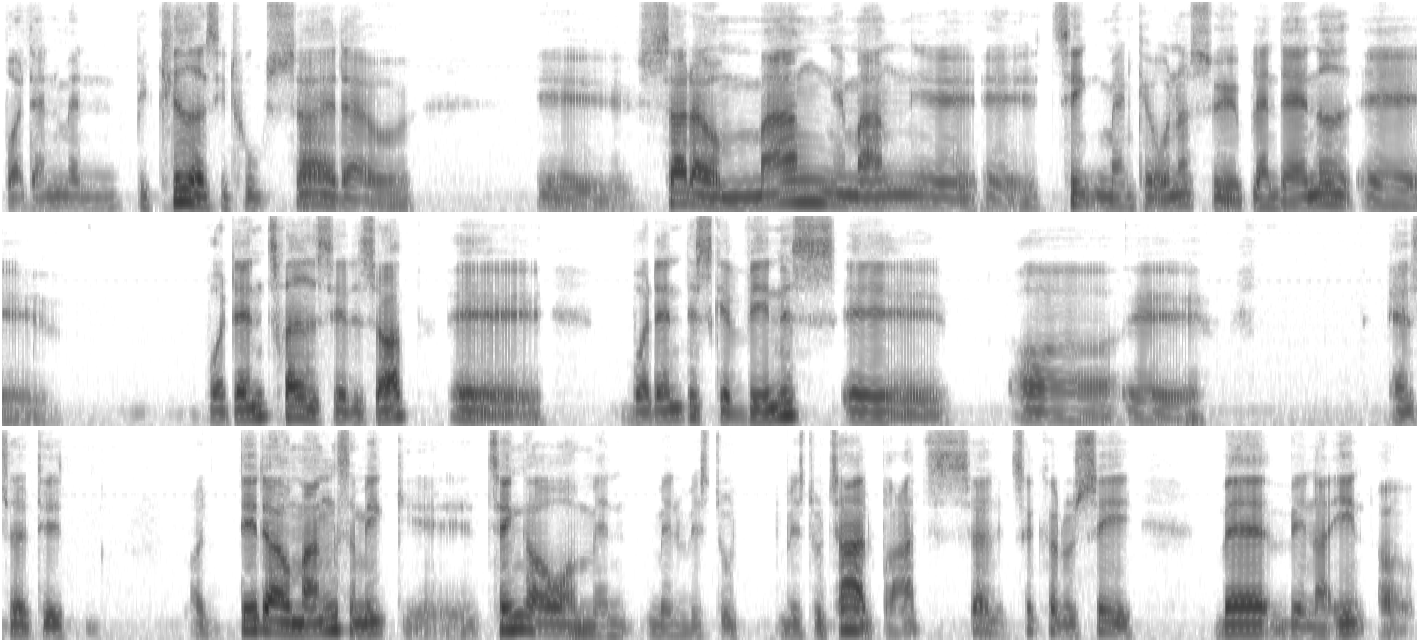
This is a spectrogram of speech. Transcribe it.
hvordan man beklæder sit hus, så er der jo øh, så er der jo mange, mange øh, ting, man kan undersøge. Blandt andet, øh, hvordan træet sættes op, øh, hvordan det skal vendes, øh, og øh, altså det, og det er der jo mange, som ikke øh, tænker over, men, men hvis, du, hvis du tager et bræt, så, så kan du se, hvad vender ind, og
